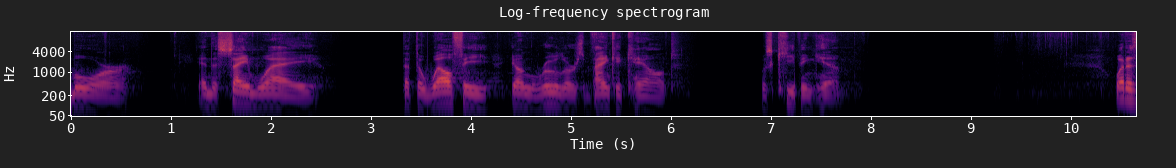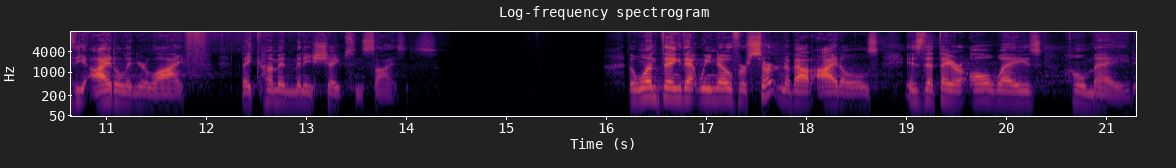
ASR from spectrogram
more in the same way that the wealthy young ruler's bank account was keeping him? What is the idol in your life? They come in many shapes and sizes. The one thing that we know for certain about idols is that they are always homemade.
